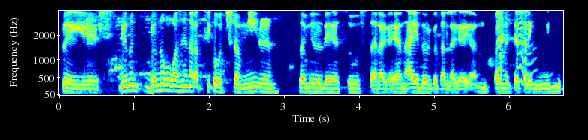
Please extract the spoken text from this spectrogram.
players. Ganun, ganun ko kasi nakat si Coach Ramil. Ramil De Jesus talaga yan. Idol ko talaga yan. Pag nagtitraining.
